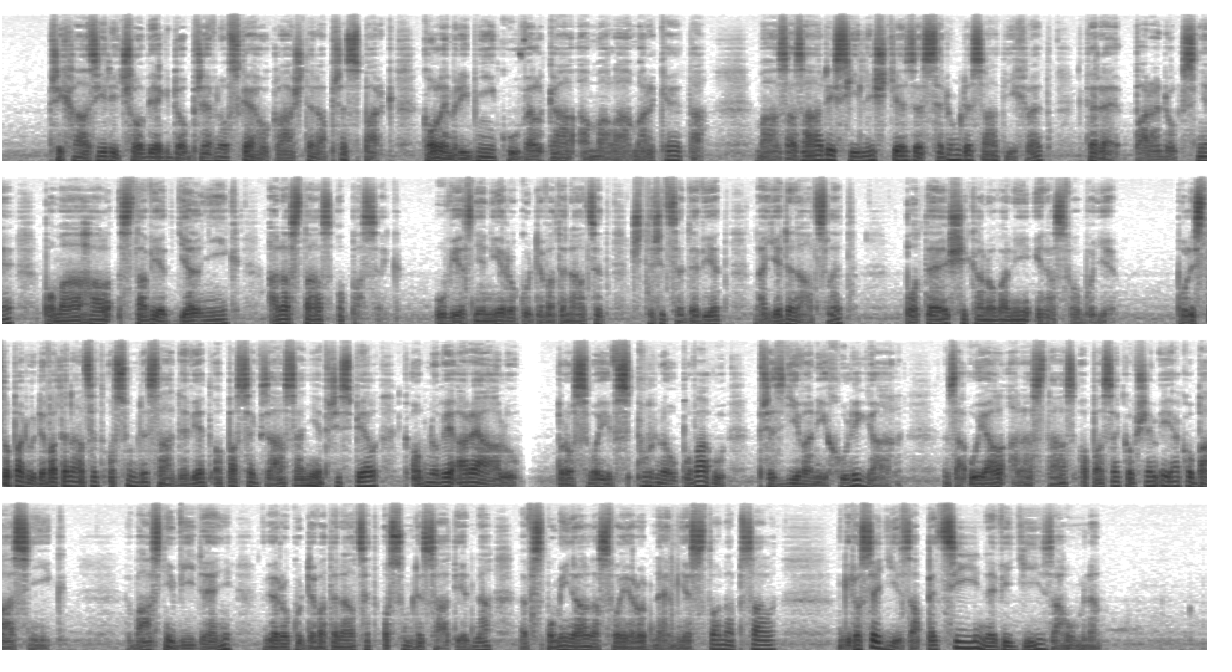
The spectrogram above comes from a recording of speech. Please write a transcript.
Přichází-li člověk do Břevnovského kláštera přes park kolem rybníků Velká a Malá Markéta, má za zády sídliště ze 70. let, které paradoxně pomáhal stavět dělník Anastás Opasek, uvězněný roku 1949 na 11 let, poté šikanovaný i na svobodě. Po listopadu 1989 Opasek zásadně přispěl k obnově areálu, pro svoji vzpurnou povahu přezdívaný chuligán zaujal Anastás Opasek ovšem i jako básník. V básni Vídeň, kde roku 1981 vzpomínal na svoje rodné město, napsal Kdo sedí za pecí, nevidí za humna.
